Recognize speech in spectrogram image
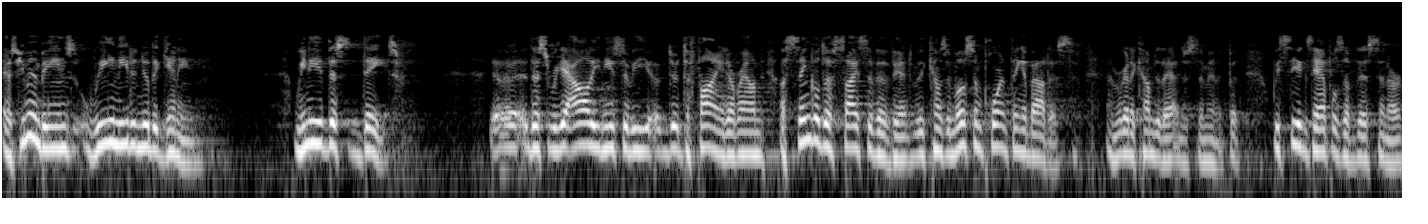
As human beings, we need a new beginning. We need this date. Uh, this reality needs to be defined around a single decisive event. It becomes the most important thing about us. And we're going to come to that in just a minute. But we see examples of this in our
